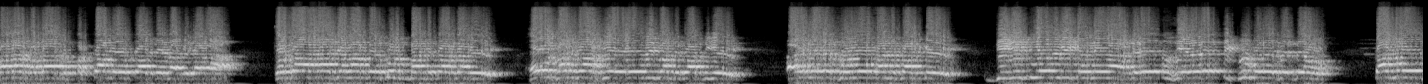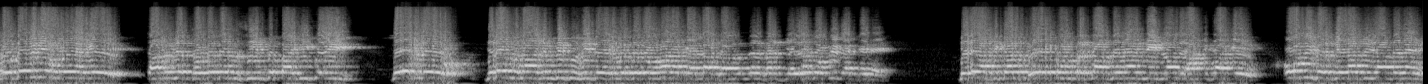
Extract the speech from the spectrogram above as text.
ਸਾਰਾ ਖਬਰ ਪੱਕਾ ਮੋਰਚਾ ਤੇ ਲੱਗ ਜਾਣਾ ਤੁਹਾਡਾ ਆਣਾ ਜਾਣਾ ਬਿਲਕੁਲ ਬੰਦ ਕਰ ਦਾਂਗੇ ਹੋ ਸਕਦਾ ਸੀ ਇਹ ਵੀ ਬੰਦ ਕਰ ਦਈਏ ਆਹ ਜਿਹੜੇ ਸੁਣੋ ਕੰਨ ਕਰਕੇ ਡੀਜੀਪੀਓ ਨੂੰ ਵੀ ਕਹਿੰਦੇ ਆ ਜਿਹੜੇ ਤੁਸੀਂ ਇਹਨਾਂ ਦੇ ਪਿੱਠੂ ਬਣੇ ਫਿਰਦੇ ਹੋ ਕੱਲ ਨੂੰ ਤੁਹਾਡੇ ਵੀ ਨਹੀਂ ਹੋਣੇ ਹੈਗੇ ਕੱਲ ਨੂੰ ਜੇ ਤੁਹਾਡੇ ਤੇ ਮੁਸੀਬਤ ਪੈ ਗਈ ਕੋਈ ਦੇਖ ਲਿਓ ਜਿਹੜੇ ਮੁਲਾਜ਼ਮ ਵੀ ਤੁਸੀਂ ਦੇਖ ਲਓ ਜਦੋਂ ਉਹਨਾਂ ਦਾ ਕਹਿਣਾ ਜਾਂਦੇ ਨੇ ਫਿਰ ਜੇਲ੍ਹਾਂ ਤੋਂ ਵੀ ਬੈਠੇ ਨੇ ਜਿਹੜੇ ਅੱਜ ਕੱਲ ਫੇਕ ਕਾਊਂਟਰ ਕਰਦੇ ਨੇ ਨੀਡਲਾਂ ਦੇ ਹੱਕ ਜਾ ਕੇ ਉਹ ਵੀ ਫਿਰ ਜੇਲ੍ਹਾਂ 'ਚ ਜਾਂਦੇ ਨੇ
